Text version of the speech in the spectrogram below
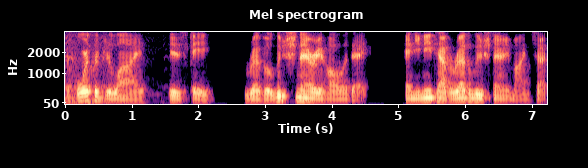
The 4th of July is a revolutionary holiday, and you need to have a revolutionary mindset.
